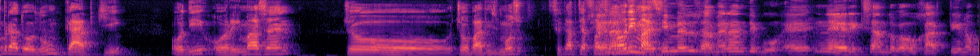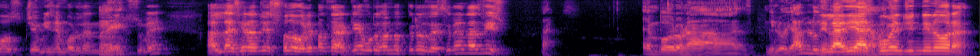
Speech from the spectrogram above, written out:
πρέπει να το δουν κάποιοι ότι ορίμασαν και ο, και ο παδισμός σε κάποια Σε φάση ένα να ορίμασε. αντιθέσει με τους απέναντι που ε, ναι, ρίξαν το χαρτί όπως και εμείς δεν μπορούσαμε να Ναι. ρίξουμε. Αλλά σε έναν και φωτοβολία παθαρκία μπορούσαμε το πυροσβεστήριο να τα σβήσουμε. Δεν μπορώ να μιλώ για άλλους. Δηλαδή, Για ας μας. πούμε, εκείνη την ώρα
